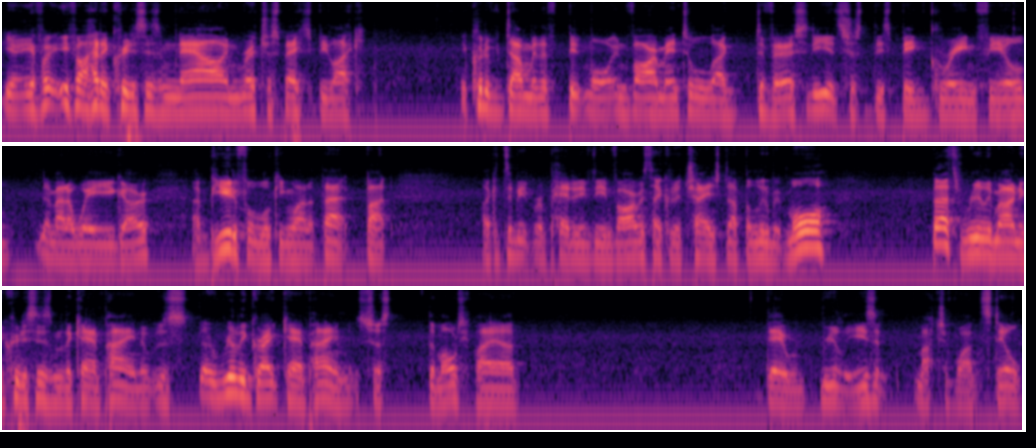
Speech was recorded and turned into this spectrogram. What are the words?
Yeah, if I- if I had a criticism now in retrospect, it'd be like it could have been done with a bit more environmental like diversity. It's just this big green field, no matter where you go, a beautiful looking one at that. But like it's a bit repetitive. The environments they could have changed up a little bit more. But that's really my only criticism of the campaign. It was a really great campaign. It's just the multiplayer. There really isn't much of one still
